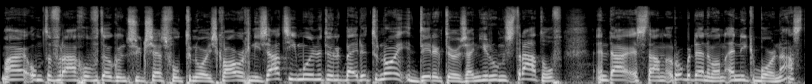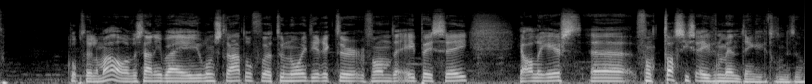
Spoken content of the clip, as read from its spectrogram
Maar om te vragen of het ook een succesvol toernooi is qua organisatie, moet je natuurlijk bij de toernooidirecteur zijn, Jeroen Straathof. En daar staan Robert Denneman en Nieke Boor naast. Klopt helemaal. We staan hier bij Jeroen Straathof, eh, toernooidirecteur van de EPC. Ja, allereerst, uh, fantastisch evenement denk ik tot nu toe.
